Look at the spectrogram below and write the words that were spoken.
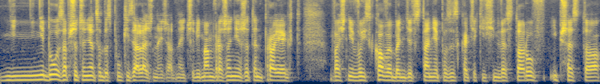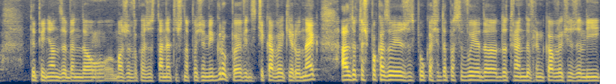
nie, nie było zaprzeczenia co do spółki zależnej żadnej, czyli mam wrażenie, że ten projekt właśnie wojskowy będzie w stanie pozyskać jakichś inwestorów i przez to te pieniądze będą może wykorzystane też na poziomie grupy, więc ciekawy kierunek, ale to też pokazuje, że spółka się dopasowuje do, do trendów rynkowych. Jeżeli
